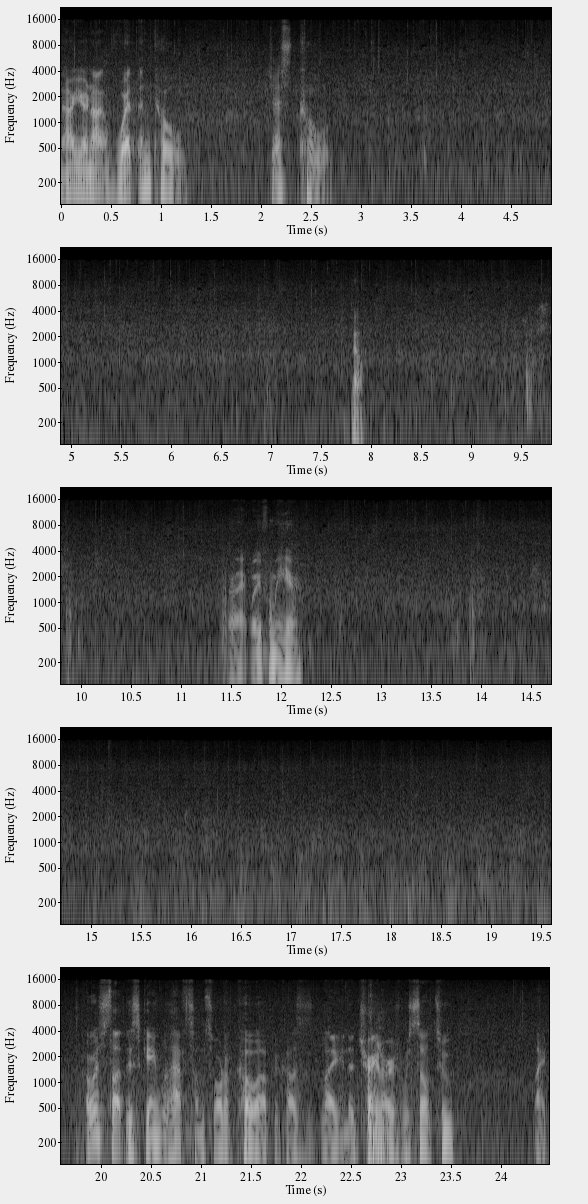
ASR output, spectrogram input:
Now you're not wet and cold. Just cold. Go. Alright, wait for me here. I always thought this game would have some sort of co-op because like in the trailers we saw two like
